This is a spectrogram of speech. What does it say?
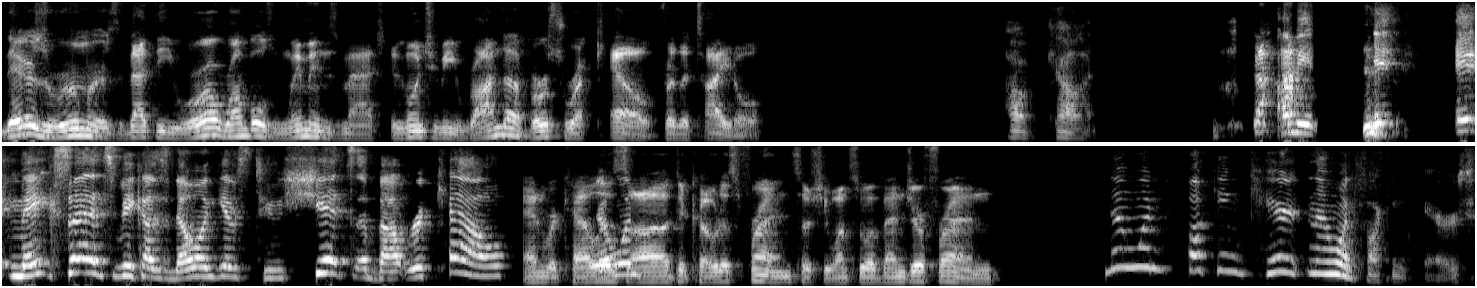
There's rumors that the Royal Rumble's women's match is going to be Ronda versus Raquel for the title. Oh God. I mean, it it makes sense because no one gives two shits about Raquel. and Raquel No is one- uh, Dakota's friend, so she wants to avenge her friend. No one fucking cares. No one fucking cares.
